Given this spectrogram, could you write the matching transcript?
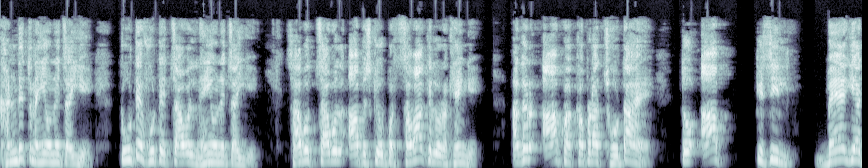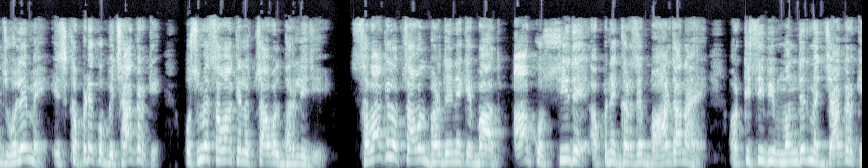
खंडित नहीं होने चाहिए टूटे फूटे चावल नहीं होने चाहिए। साबुत चावल आप इसके ऊपर सवा किलो रखेंगे। अगर आपका कपड़ा छोटा है तो आप किसी बैग या झोले में इस कपड़े को बिछा करके उसमें सवा किलो चावल भर लीजिए। सवा किलो चावल भर देने के बाद आपको सीधे अपने घर से बाहर जाना है और किसी भी मंदिर में जाकर के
